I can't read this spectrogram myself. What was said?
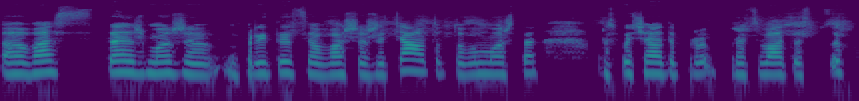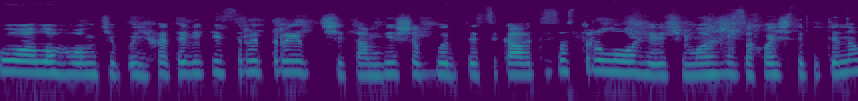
е, вас теж може прийти це в ваше життя, тобто ви можете розпочати працювати з психологом, чи поїхати в якийсь ретрит, чи там більше будете цікавитись астрологією, чи може захочете піти на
